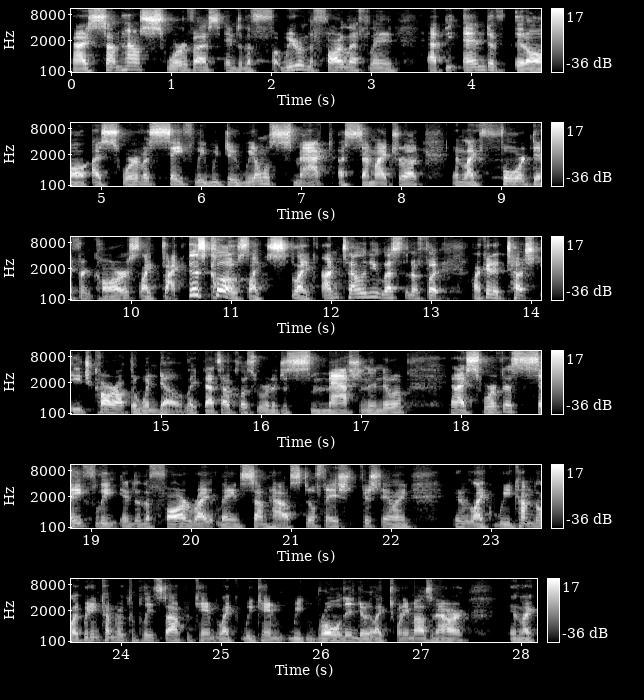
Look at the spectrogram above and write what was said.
And I somehow swerve us into the. We were in the far left lane. At the end of it all, I swerve us safely. We dude, we almost smacked a semi truck and like four different cars, like like this close, like like I'm telling you, less than a foot. I could have touched each car out the window. Like that's how close we were to just smashing into them. And I swerved us safely into the far right lane somehow, still fish fishtailing. And like we come to like we didn't come to a complete stop. We came like we came we rolled into it like 20 miles an hour. And like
